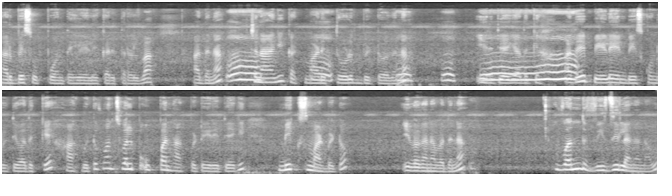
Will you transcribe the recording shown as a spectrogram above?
ಹರ್ಬೆ ಸೊಪ್ಪು ಅಂತ ಹೇಳಿ ಕರಿತಾರಲ್ವ? ಅದನ್ನು ಚೆನ್ನಾಗಿ ಕಟ್ ಮಾಡಿ ತೊಳೆದ್ಬಿಟ್ಟು ಅದನ್ನು ಈ ರೀತಿಯಾಗಿ ಅದಕ್ಕೆ ಅದೇ ಬೇಳೆ ಏನು ಬೇಯಿಸ್ಕೊಂಡಿರ್ತೀವೋ ಅದಕ್ಕೆ ಹಾಕಿಬಿಟ್ಟು ಒಂದು ಸ್ವಲ್ಪ ಉಪ್ಪನ್ನು ಹಾಕಿಬಿಟ್ಟು ಈ ರೀತಿಯಾಗಿ ಮಿಕ್ಸ್ ಮಾಡಿಬಿಟ್ಟು ಇವಾಗ ನಾವು ಅದನ್ನು ಒಂದು ವಿಸಿಲನ್ನು ನಾವು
